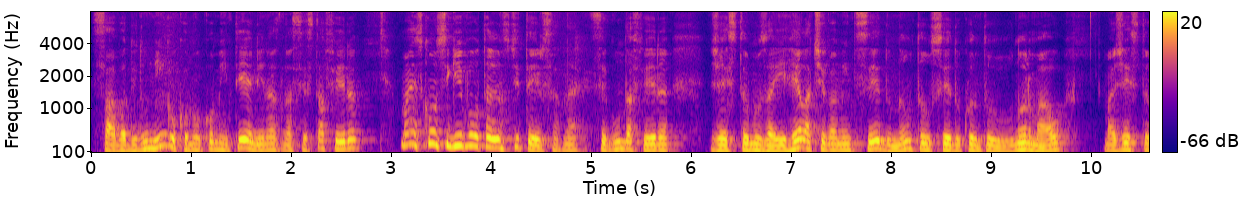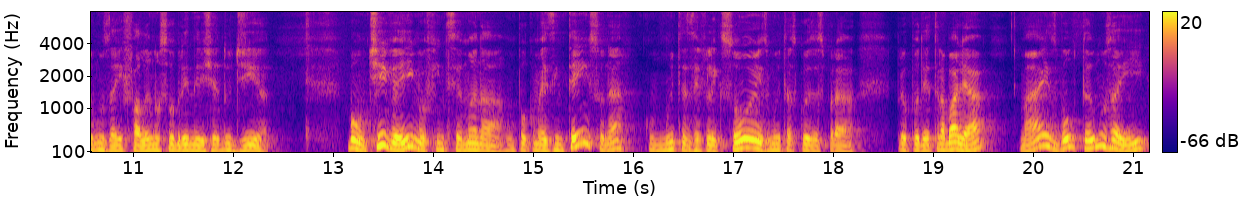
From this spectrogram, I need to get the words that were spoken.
sábado e domingo, como eu comentei ali na, na sexta-feira, mas consegui voltar antes de terça, né? Segunda-feira já estamos aí relativamente cedo, não tão cedo quanto o normal, mas já estamos aí falando sobre a energia do dia. Bom, tive aí meu fim de semana um pouco mais intenso, né? Com muitas reflexões, muitas coisas para eu poder trabalhar, mas voltamos aí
